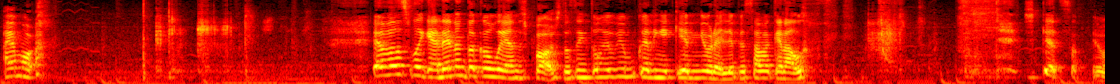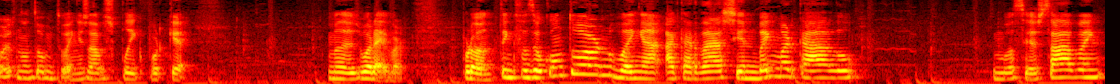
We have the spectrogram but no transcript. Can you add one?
Ai amor. Eu vou explicar, eu não estou com lentes postas, então eu vi um bocadinho aqui a minha orelha, pensava que era algo. Esqueçam, eu hoje não estou muito bem, eu já vos explico porquê mas whatever. Pronto, tenho que fazer o contorno, bem à, à Kardashian, bem marcado, como vocês sabem.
